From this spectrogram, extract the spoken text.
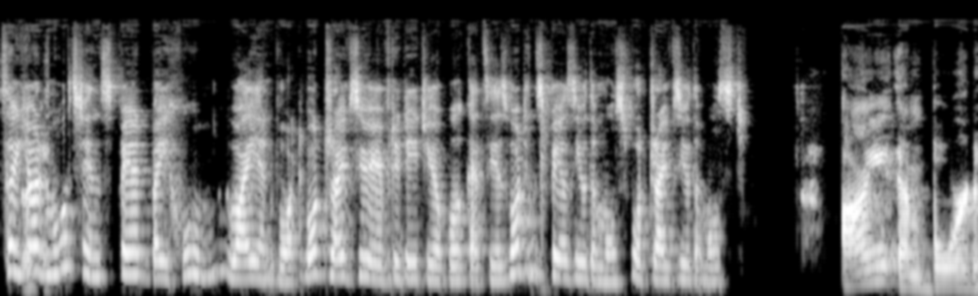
So you're okay. most inspired by whom, why, and what? What drives you every day to your work at CS? What inspires you the most? What drives you the most? I am bored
